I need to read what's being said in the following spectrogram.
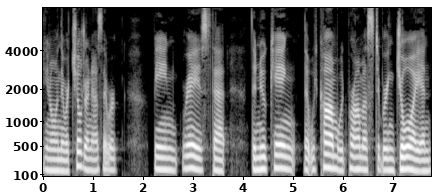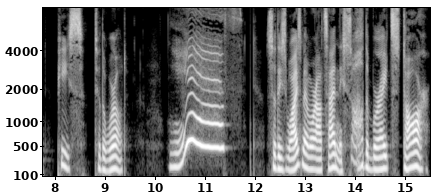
you know, when they were children, as they were being raised, that the new king that would come would promise to bring joy and peace to the world. Yes. So these wise men were outside and they saw the bright star,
